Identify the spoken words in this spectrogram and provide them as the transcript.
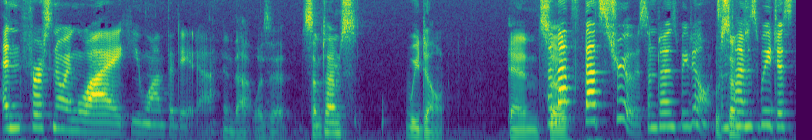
And first knowing why you want the data. and that was it. Sometimes we don't, and so and that's that's true. Sometimes we don't. Some- Sometimes we just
